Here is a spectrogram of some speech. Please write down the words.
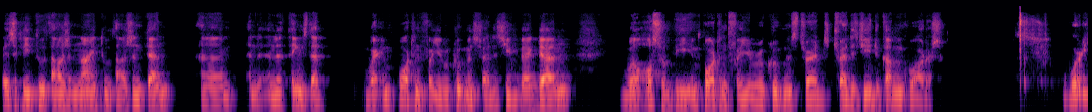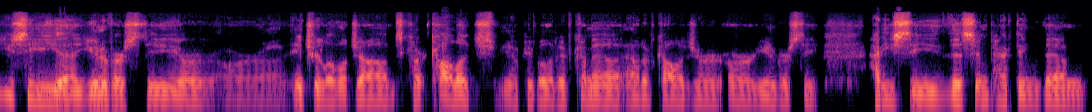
basically 2009, 2010, um, and, and the things that were important for your recruitment strategy back then will also be important for your recruitment strategy the coming quarters. Where do you see uh, university or, or uh, entry level jobs, college, you know, people that have come out, out of college or, or university? How do you see this impacting them?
